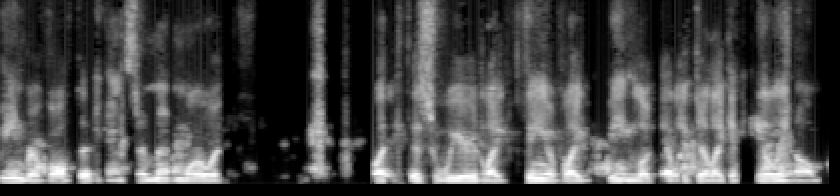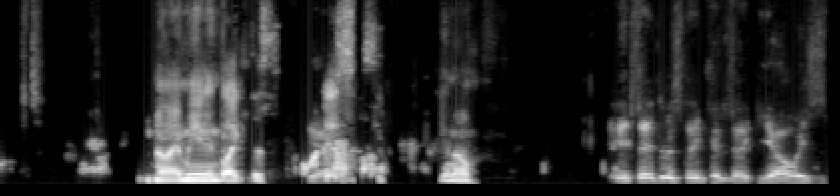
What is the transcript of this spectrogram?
being revolted against. They're meant more with like this weird like thing of like being looked at like they're like an alien almost. You know what I mean? And like this, yeah. you know. It's interesting because like you always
